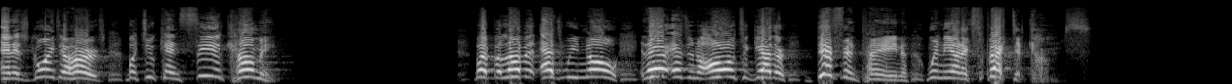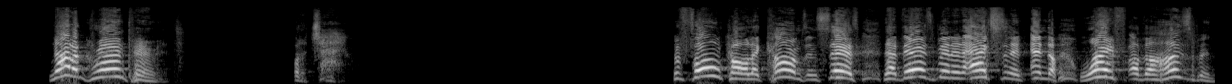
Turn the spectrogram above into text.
and it's going to hurt, but you can see it coming. But, beloved, as we know, there is an altogether different pain when the unexpected comes. Not a grandparent, but a child. The phone call that comes and says that there's been an accident and the wife of the husband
